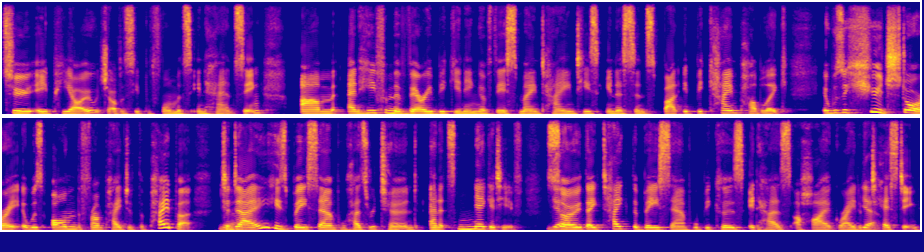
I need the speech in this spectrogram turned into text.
to EPO, which obviously performance enhancing. Um, and he, from the very beginning of this, maintained his innocence, but it became public. It was a huge story. It was on the front page of the paper. Yeah. Today, his B sample has returned and it's negative. So they take the B sample because it has a higher grade of Yeah. testing.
